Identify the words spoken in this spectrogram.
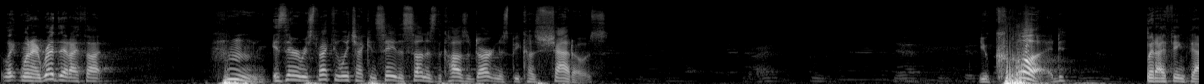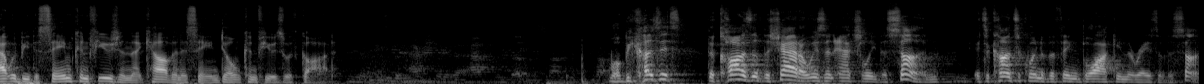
like when I read that, I thought, hmm, is there a respect in which I can say the sun is the cause of darkness because shadows? Right? Yes. You could, but I think that would be the same confusion that Calvin is saying, don't confuse with God. Actually, the absence of the sun. that causes- Well, because it's the cause of the shadow isn't actually the sun, it's a consequent of the thing blocking the rays of the sun.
